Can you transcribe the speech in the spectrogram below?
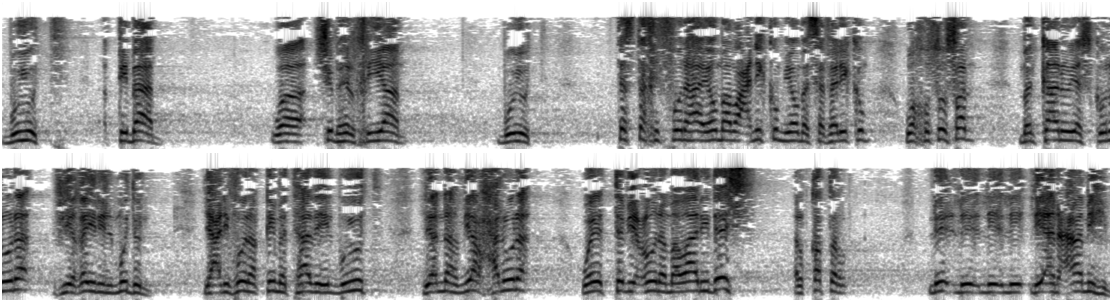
بيوت قباب وشبه الخيام بيوت تستخفونها يوم ضعنكم يوم سفركم وخصوصا من كانوا يسكنون في غير المدن يعرفون قيمة هذه البيوت لأنهم يرحلون ويتبعون موارد القطر لأنعامهم.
